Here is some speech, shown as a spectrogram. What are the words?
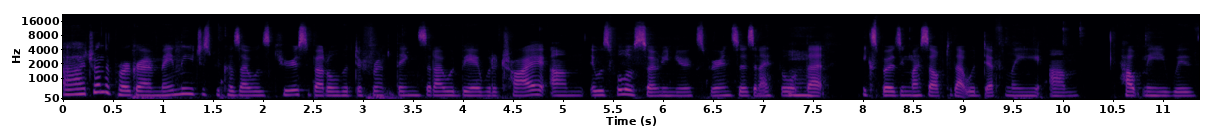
I joined the program mainly just because I was curious about all the different things that I would be able to try. Um, it was full of so many new experiences, and I thought Mhm. that exposing myself to that would definitely um, help me with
